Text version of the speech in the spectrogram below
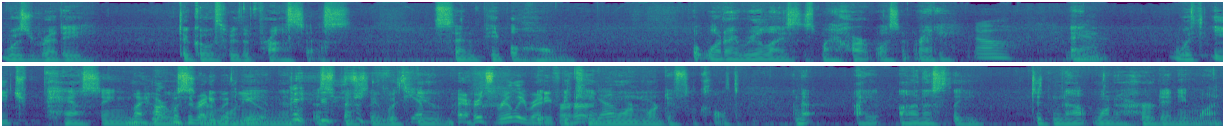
was ready to go through the process, send people home. But what I realized is my heart wasn't ready. Oh, And with each passing My heart wasn't ready with you. and especially with you, It's really ready it for her. became more and more difficult. And I, I honestly did not want to hurt anyone.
